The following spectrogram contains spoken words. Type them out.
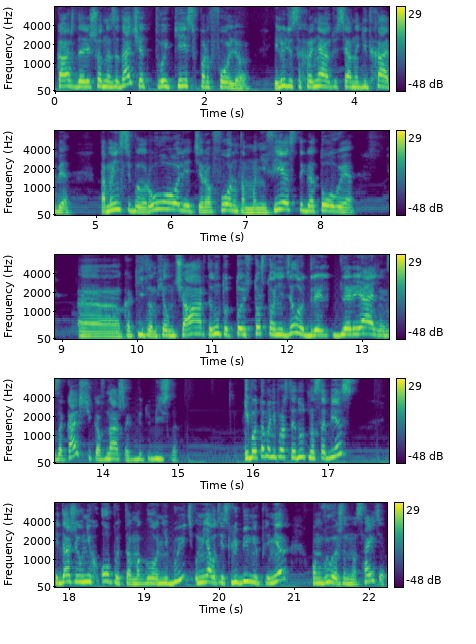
каждая решенная задача — это твой кейс в портфолио. И люди сохраняют у себя на гитхабе там Ansible роли, Terraform, там манифесты готовые, э, какие-то там хелм-чарты. Ну, то, то есть то, что они делают для, для реальных заказчиков наших, B2B-шных, и потом они просто идут на собес, и даже у них опыта могло не быть. У меня вот есть любимый пример, он выложен на сайте.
